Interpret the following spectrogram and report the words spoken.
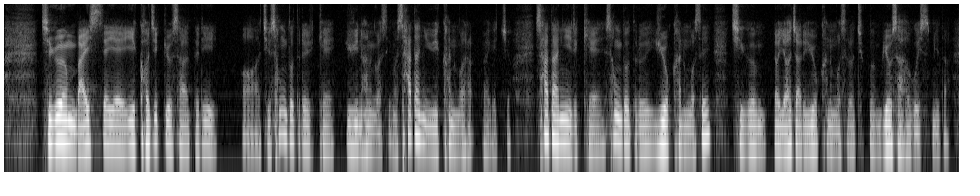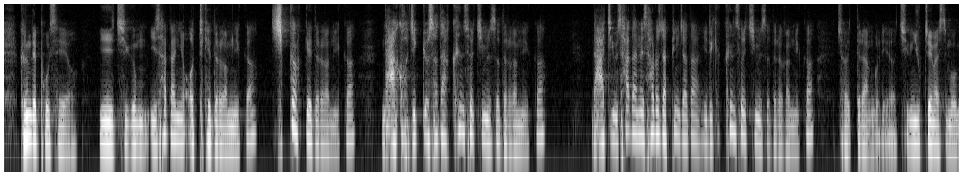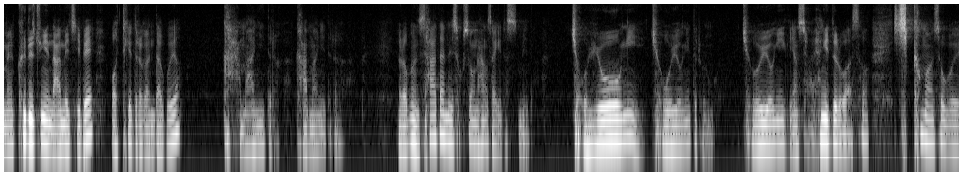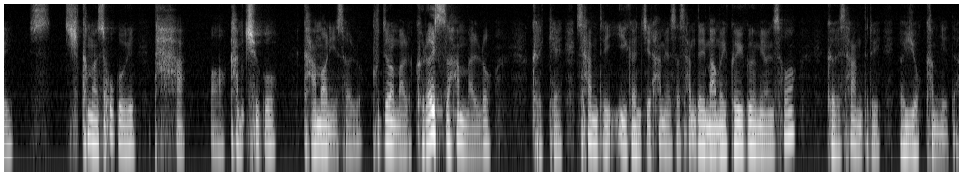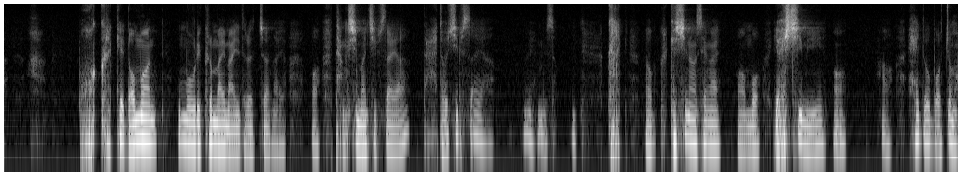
지금 말세의 이 거짓 교사들이 어, 지금 성도들을 이렇게 유인하는 것을 뭐 사단이 유익하는 거라고 하겠죠. 사단이 이렇게 성도들을 유혹하는 것을 지금 여자를 유혹하는 것으로 지금 묘사하고 있습니다. 그런데 보세요. 이 지금 이 사단이 어떻게 들어갑니까? 시끄럽게 들어갑니까? 나 거짓 교사다 큰 소리 치면서 들어갑니까? 나 지금 사단에 사로잡힌 자다 이렇게 큰 소리 치면서 들어갑니까? 절대로 안 그래요. 지금 6절 말씀 보면 그들 중에 남의 집에 어떻게 들어간다고요? 가만히 들어가. 가만히 들어가. 여러분 사단의 속성은 항상 이렇습니다. 조용히 조용히 들어오는 거예요. 조용히 그냥 조용히 들어와서 시커먼 속을 시커먼 속을 다 어, 감추고 가만히 설로 부드러운 말로 그럴싸한 말로 그렇게 사람들이 이간질하면서 사람들의 마음을 긁으면서 그 사람들을 유혹합니다. 아, 뭐 그렇게 너무한 뭐 우리 그런 말 많이 들었잖아요. 어, 당신만 집사야, 나도 집사야 하면서 그렇게, 어, 그렇게 신앙생활 어, 뭐 열심히 어, 어, 해도 뭐좀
